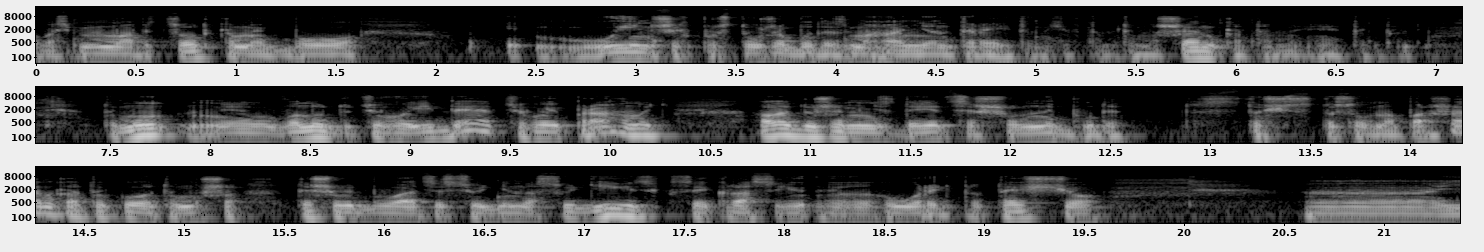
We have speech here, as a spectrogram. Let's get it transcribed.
восьмима відсотками, бо у інших просто вже буде змагання антирейтингів, там Тимошенка там, і так далі. Тому е, воно до цього йде, цього і прагнуть, але дуже мені здається, що не буде стосовно Порошенка такого, тому що те, що відбувається сьогодні на суді, це якраз е, говорить про те, що е,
